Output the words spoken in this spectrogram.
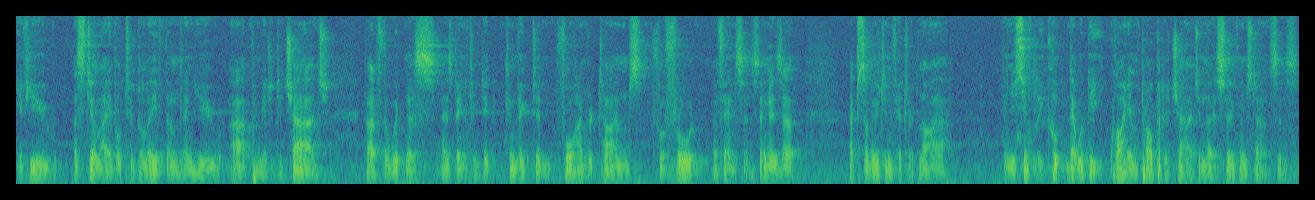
if you are still able to believe them, then you are permitted to charge. But if the witness has been convicted 400 times for fraud offences and is a absolute inveterate liar, then you simply could, that would be quite improper to charge in those circumstances.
